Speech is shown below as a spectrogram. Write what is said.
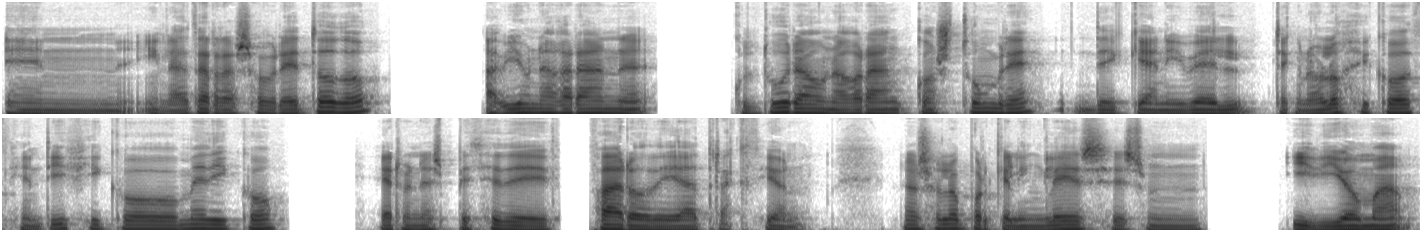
En Inglaterra sobre todo, había una gran cultura, una gran costumbre de que a nivel tecnológico, científico, médico, era una especie de faro de atracción. No solo porque el inglés es un idioma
